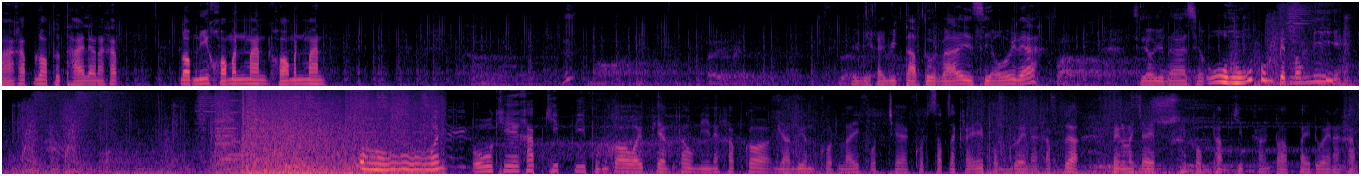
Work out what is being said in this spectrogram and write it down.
มาครับรอบสุดท้ายแล้วนะครับ รอบนี้ขอมันมันขอมันมันไม่มีใครวิ่งตามตูดมาได้เสียวเลยนะเสียวอยู่หน้าเสียวโอ้โหผมเป็นมัมมี่โอ้ยโอเคครับ คลิปนี้ผมก็เอาไว้เพียงเท่านี้นะครับ ก็อย่าลืมกดไลค์ กดแชร์ กด subscribe ให้ผมด้วยนะครับ เพื่อเป็นกำลังใจให้ผมทำคลิปครั้งต่อไปด้วยนะครับ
